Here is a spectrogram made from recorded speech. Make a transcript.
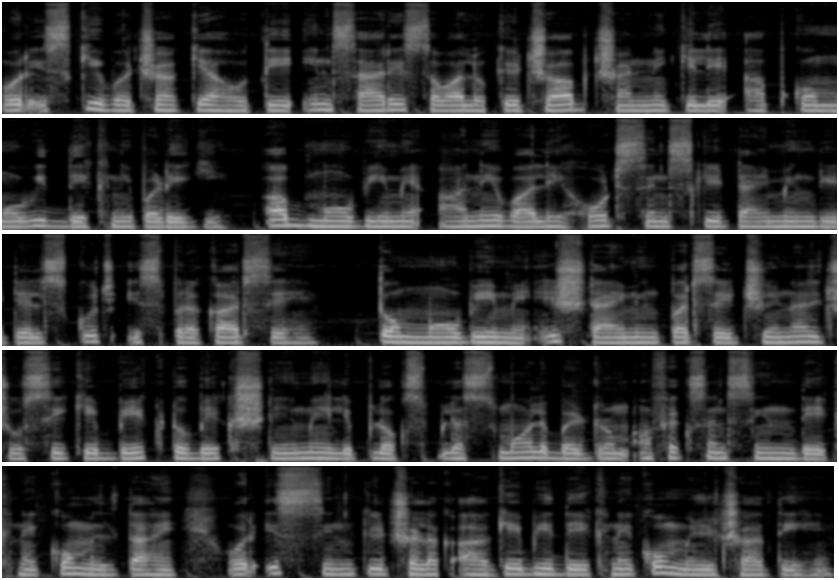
और इसकी वजह क्या होती है, इन सारे सवालों के जवाब जानने के लिए आपको मूवी देखनी पड़ेगी। अब मूवी में आने वाली हॉट सीन्स की टाइमिंग डिटेल्स कुछ इस प्रकार से है। तो मूवी में इस टाइमिंग पर से चैनल चूसी के back to back steamy liplocks plus small bedroom affection scene देखने को मिलता है और इस सीन की झलक आगे भी देखने को मिल जाती है।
